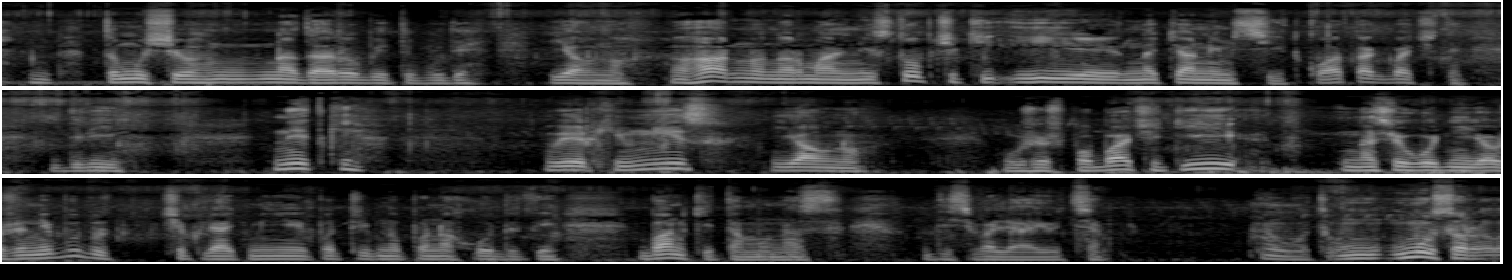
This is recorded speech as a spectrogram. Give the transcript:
Тому що треба робити буде явно гарно, нормальні стопчики і натягнемо сітку. А так, бачите, дві нитки, вверх і вниз, явно вже ж побачить. І на сьогодні я вже не буду чіпляти, мені потрібно понаходити банки, там у нас десь валяються. От. Мусор,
